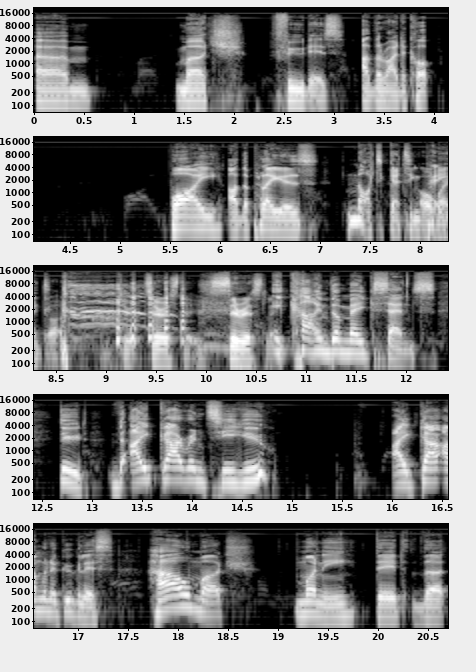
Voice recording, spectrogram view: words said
um, merch, food is at the Ryder Cup, why are the players not getting paid? Oh my god, Dude, seriously, seriously. it kind of makes sense, dude. th- I guarantee you. I gar- I'm gonna Google this. How much money did the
